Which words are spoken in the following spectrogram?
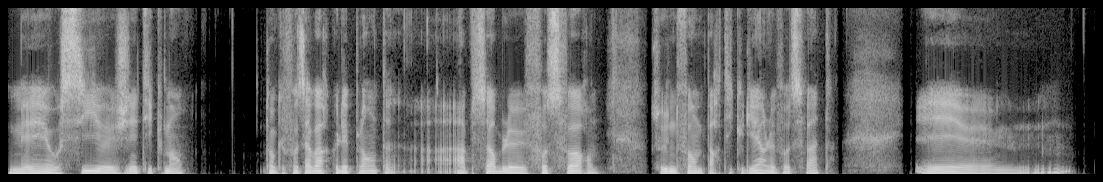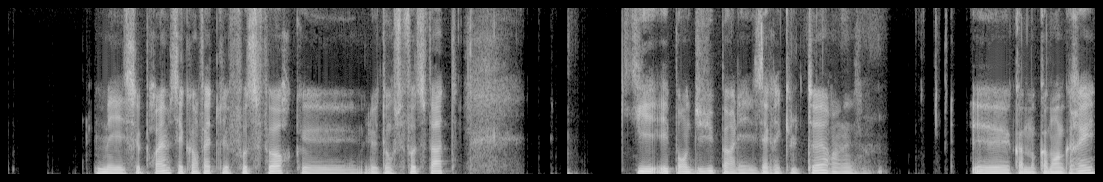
mais aussi génétiquement donc il faut savoir que les plantes absorbent le phosphore sous une forme particulière, le phosphate. Et euh, mais ce problème, c'est qu'en fait le phosphore que le donc ce phosphate qui est épandu par les agriculteurs euh, comme comme engrais,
